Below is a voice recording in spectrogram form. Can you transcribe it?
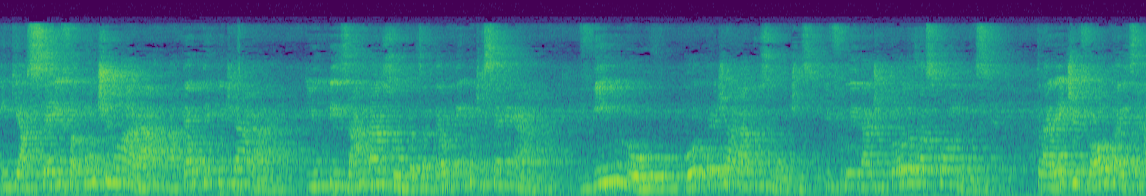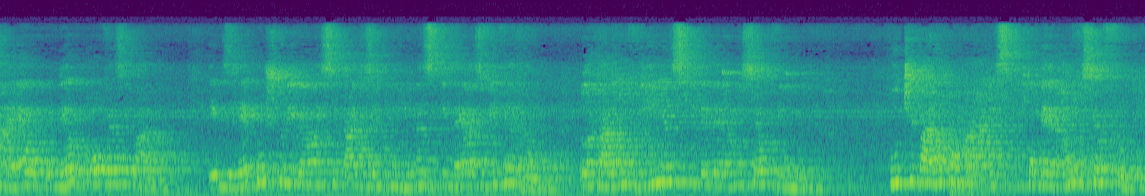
em que a ceifa continuará até o tempo de arar, e o pisar das uvas até o tempo de semear. Vinho novo gotejará dos montes e fluirá de todas as colinas. Trarei de volta a Israel o meu povo exilado. Eles reconstruirão as cidades em ruínas e nelas viverão. Plantarão vinhas e beberão o seu vinho Cultivarão pomares e comerão do seu fruto.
